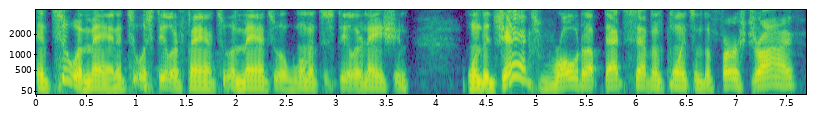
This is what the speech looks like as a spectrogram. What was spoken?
And to a man, and to a Steeler fan, to a man, to a woman, to Steeler Nation, when the Jags rolled up that seven points in the first drive,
